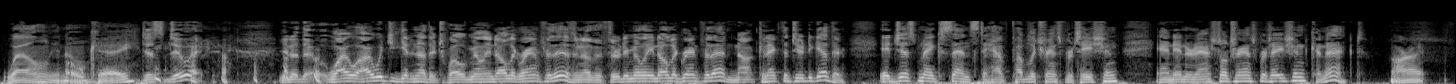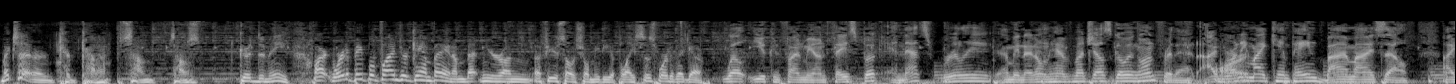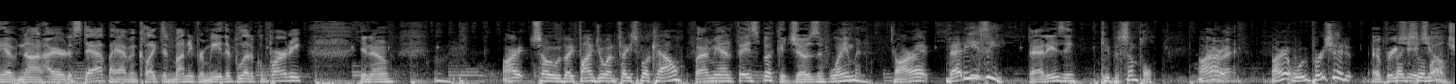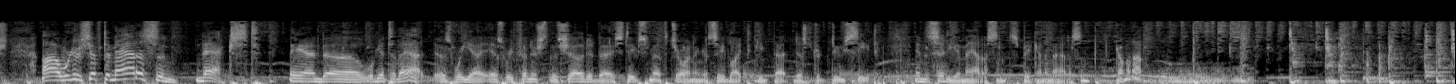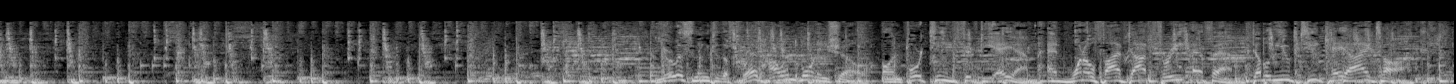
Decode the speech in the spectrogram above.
well, you know, okay, just do it. you know, the, why why would you get another twelve million dollar grant for this, another thirty million dollar grant for that, and not connect the two together? It just makes sense to have public transportation and international transportation connect. All right. Makes that kind of sound sounds good to me. All right, where do people find your campaign? I'm betting you're on a few social media places. Where do they go? Well, you can find me on Facebook, and that's really, I mean, I don't have much else going on for that. I'm All running my campaign by myself. I have not hired a staff. I haven't collected money from either political party. You know. All right, so they find you on Facebook, how? Find me on Facebook at Joseph Wayman. All right, that easy. That easy. Keep it simple. All, All right. right. All right, well, we appreciate it. I appreciate Thanks so y'all. much. Uh, we're going to shift to Madison next, and uh, we'll get to that as we uh, as we finish the show today. Steve Smith joining us. He'd like to keep that District Two seat in the city of Madison. Speaking of Madison, coming up. You're listening to the Fred Holland Morning Show on 1450 AM and 105.3 FM, WTKI Talk.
